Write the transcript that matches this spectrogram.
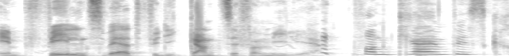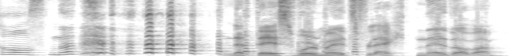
Empfehlenswert für die ganze Familie. Von klein bis groß, ne? Na, das wollen wir jetzt vielleicht nicht, aber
